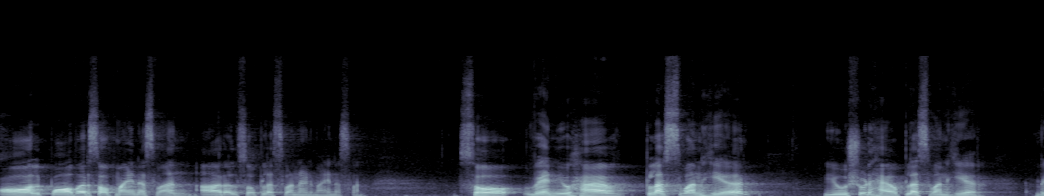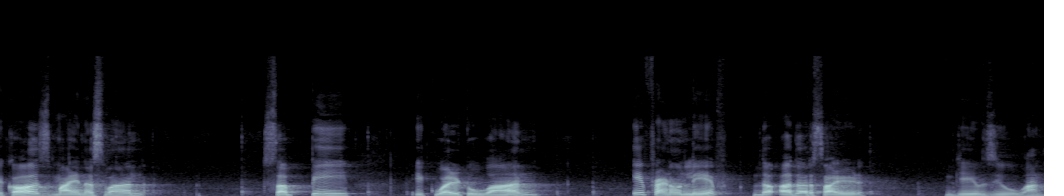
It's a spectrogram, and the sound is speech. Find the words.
all powers of minus 1 are also plus 1 and minus 1. So, when you have plus 1 here you should have plus 1 here. Because minus 1 sub p equal to 1 if and only if the other side gives you 1.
